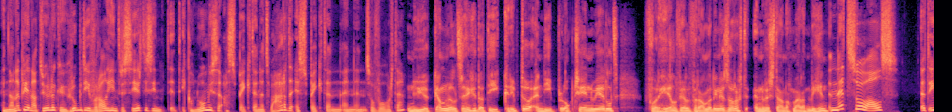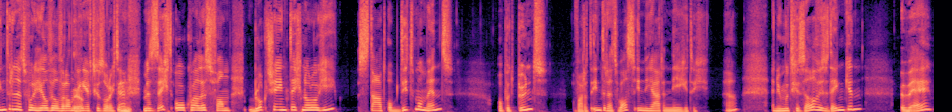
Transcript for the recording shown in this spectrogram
En dan heb je natuurlijk een groep die vooral geïnteresseerd is in het economische aspect en het waardeaspect en, en, enzovoort. Hè. Nu, je kan wel zeggen dat die crypto- en die blockchain-wereld voor heel veel veranderingen zorgt en we staan nog maar aan het begin. Net zoals het internet voor heel veel verandering heeft gezorgd. Hè. Mm. Men zegt ook wel eens van blockchain-technologie staat op dit moment op het punt waar het internet was in de jaren negentig. Ja? En nu moet je zelf eens denken, wij,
